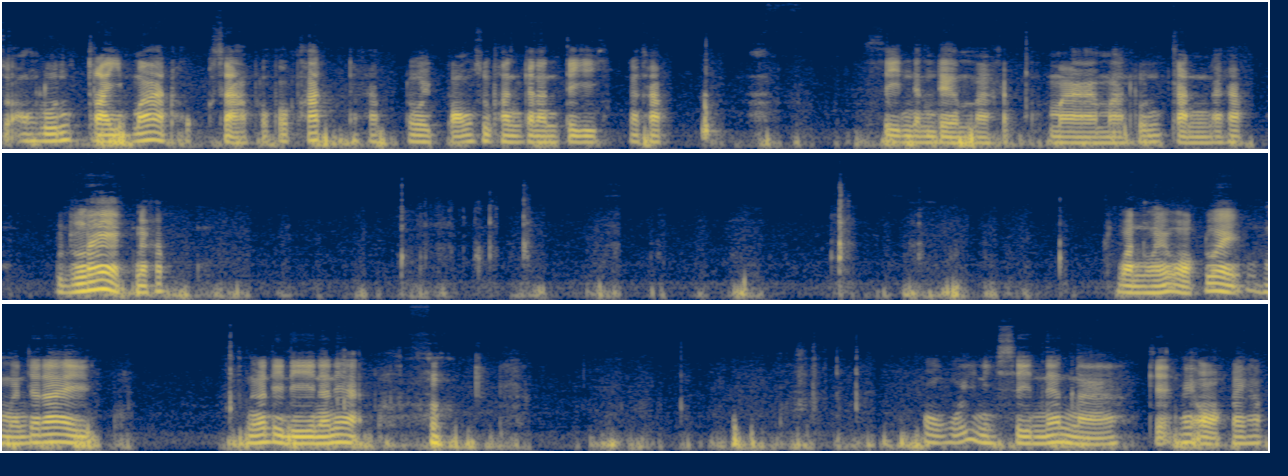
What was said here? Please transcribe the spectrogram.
สองลุ้นไตรมาสหกสามหลวงพ่อพัดนะครับ โดยป๋องสุพรรณการันตีนะครับ ซีนเดิมๆมาครับ มามาลุ้นกันนะครับลุ้นแรกนะครับ วันหวยออกด้วย เหมือนจะได้เนื้อดีๆนะเนี่ย โอ้ยนี่ซีนแน่นหนาแกะไม่ออกเลยครับ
